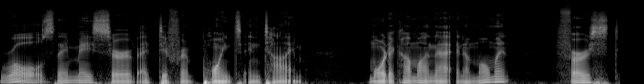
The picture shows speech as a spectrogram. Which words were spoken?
roles they may serve at different points in time. More to come on that in a moment. First,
